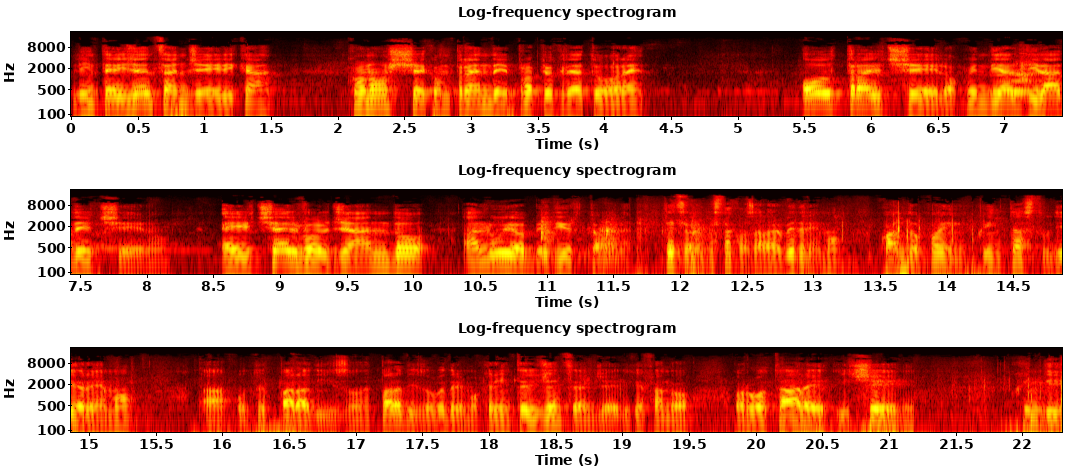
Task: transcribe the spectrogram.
L'intelligenza angelica conosce e comprende il proprio creatore oltre il cielo, quindi al di là del cielo. E il ciel volgiando a lui obbedir tone. Attenzione, questa cosa la vedremo quando poi in quinta studieremo appunto il paradiso. Nel paradiso vedremo che le intelligenze angeliche fanno ruotare i cieli, quindi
